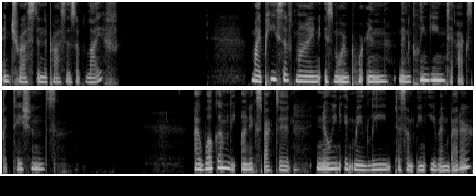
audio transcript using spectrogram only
and trust in the process of life. My peace of mind is more important than clinging to expectations. I welcome the unexpected, knowing it may lead to something even better.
